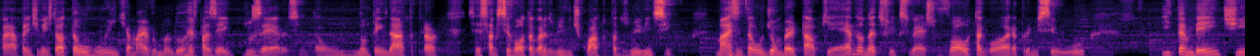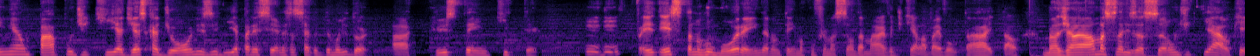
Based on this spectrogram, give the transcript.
aparentemente estava tão ruim que a Marvel mandou refazer do zero, assim, então não tem data para, você sabe se volta agora 2024 para 2025. Mas então o John Bertal, que é do Netflix Verso, volta agora para o MCU, e também tinha um papo de que a Jessica Jones iria aparecer nessa série do Demolidor, a Kristen Kitter. Uhum. Esse está no rumor ainda, não tem uma confirmação da Marvel de que ela vai voltar e tal, mas já há uma sinalização de que, ah, ok,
